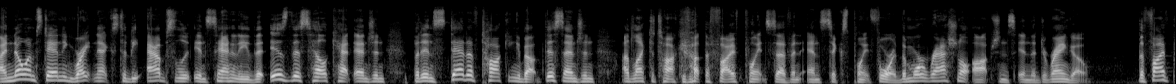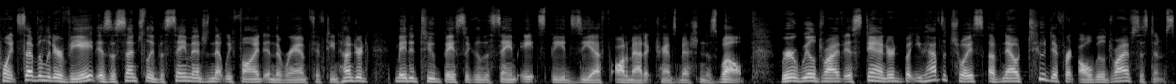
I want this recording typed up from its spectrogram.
I know I'm standing right next to the absolute insanity that is this Hellcat engine, but instead of talking about this engine, I'd like to talk about the 5.7 and 6.4, the more rational options in the Durango. The 5.7 liter V8 is essentially the same engine that we find in the Ram 1500, mated to basically the same 8-speed ZF automatic transmission as well. Rear wheel drive is standard, but you have the choice of now two different all-wheel drive systems.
